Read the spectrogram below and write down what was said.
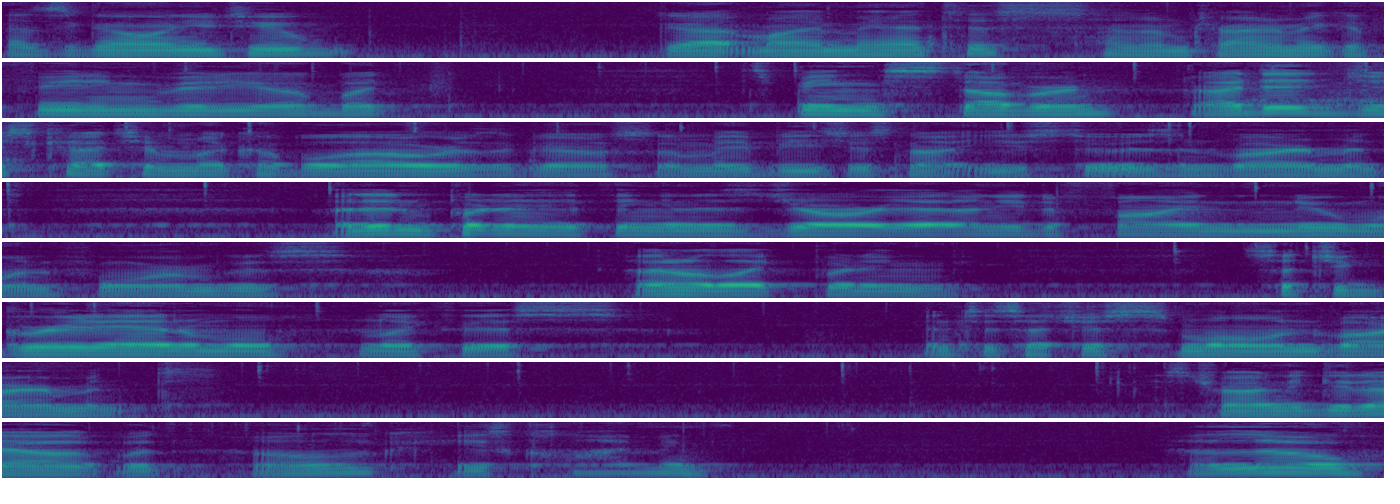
How's it going YouTube? Got my mantis and I'm trying to make a feeding video but it's being stubborn. I did just catch him a couple hours ago so maybe he's just not used to his environment. I didn't put anything in his jar yet. I need to find a new one for him because I don't like putting such a great animal like this into such a small environment. He's trying to get out but oh look he's climbing. Hello.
